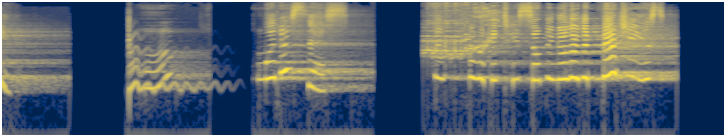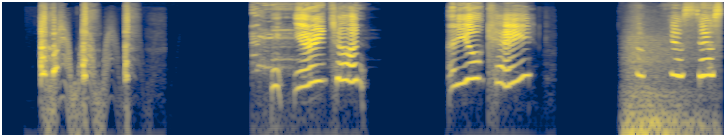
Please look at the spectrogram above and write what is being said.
eat. Hmm? What is this? I it tastes something other than veggies. Yuri-chan, are you okay? Is this...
